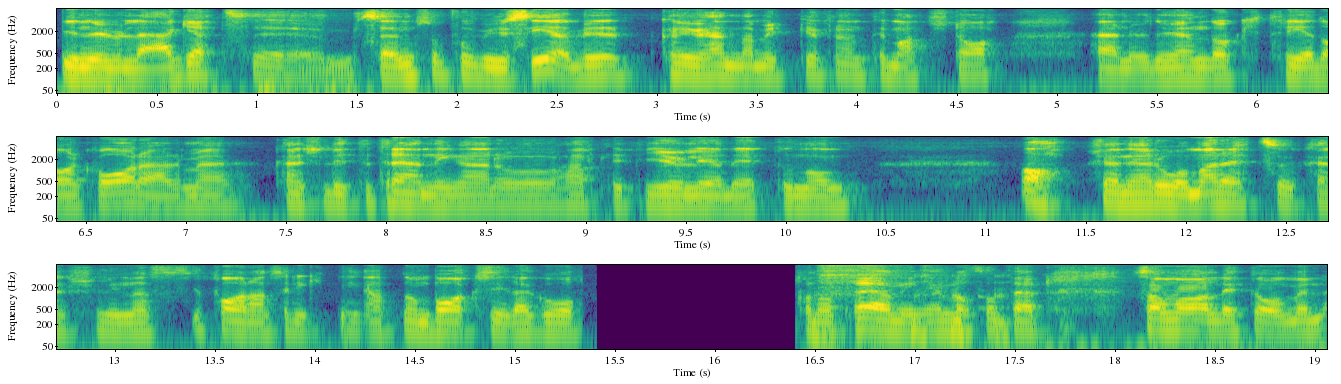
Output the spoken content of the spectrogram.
I nuläget. Eh, sen så får vi ju se. Det kan ju hända mycket fram till matchdag här nu. Det är ju ändå tre dagar kvar här med kanske lite träningar och haft lite julledigt och någon Ja, känner jag Roma rätt så kanske finnas farans riktning att någon baksida går på någon träning eller något sånt där som vanligt då. Men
